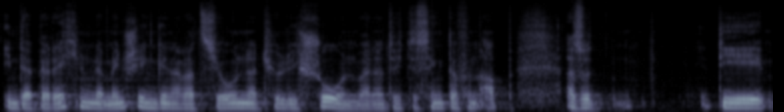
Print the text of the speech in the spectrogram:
in der Berechnung der menschlichen Generation natürlich schon, weil natürlich das hängt davon ab. Also die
